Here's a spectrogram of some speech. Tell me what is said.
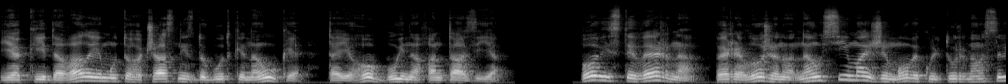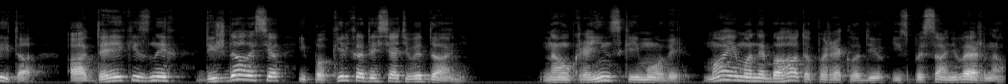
які давали йому тогочасні здобутки науки та його буйна фантазія. Повісти Верна переложено на усі майже мови культурного світа, а деякі з них діждалися і по кількадесять видань. На українській мові маємо небагато перекладів із писань Верна.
